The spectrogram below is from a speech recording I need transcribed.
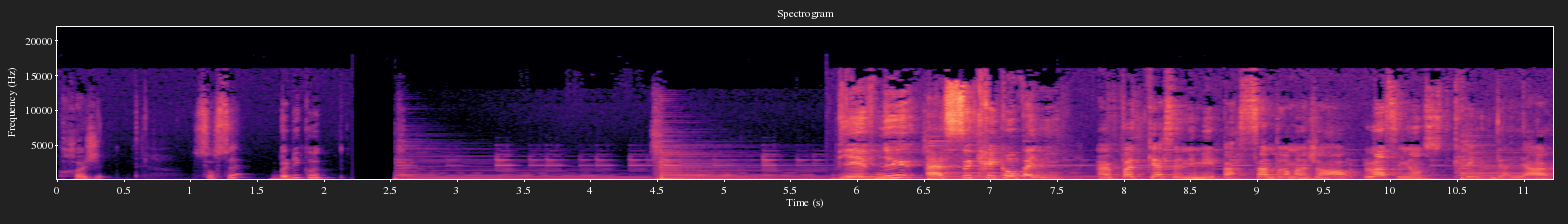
projets. Sur ce, bonne écoute! Bienvenue à Secret Compagnie, un podcast animé par Sandra Major, l'enseignante secret derrière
